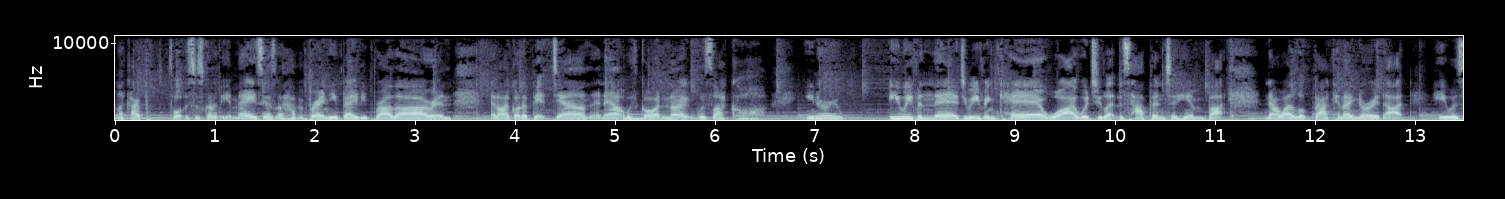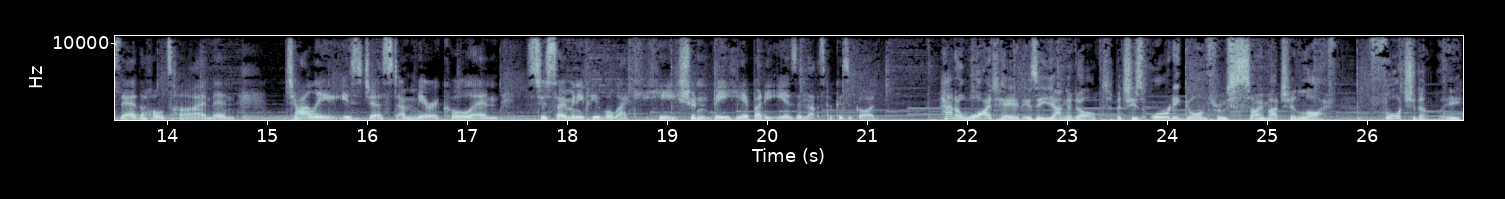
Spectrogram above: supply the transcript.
Like, I thought this was going to be amazing. I was going to have a brand new baby brother, and, and I got a bit down and out with God, and I was like, oh, you know, are you even there? Do you even care? Why would you let this happen to him? But now I look back and I know that he was there the whole time, and Charlie is just a miracle, and it's just so many people like he shouldn't be here, but he is, and that's because of God. Hannah Whitehead is a young adult, but she's already gone through so much in life. Fortunately,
